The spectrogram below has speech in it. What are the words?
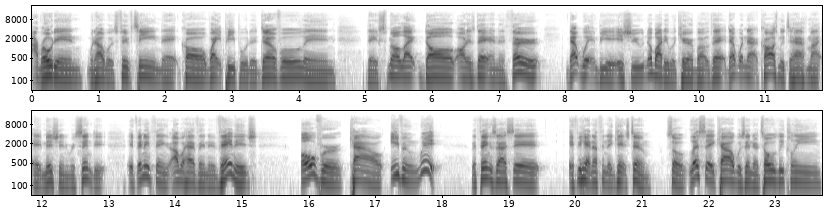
I wrote in when I was 15 that called white people the devil and they smell like dog, all this, that, and the third, that wouldn't be an issue. Nobody would care about that. That would not cause me to have my admission rescinded. If anything, I would have an advantage over Kyle, even with the things I said if he had nothing against him. So let's say Kyle was in there totally clean,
